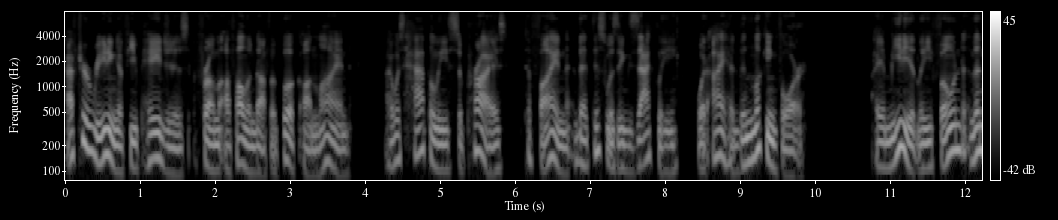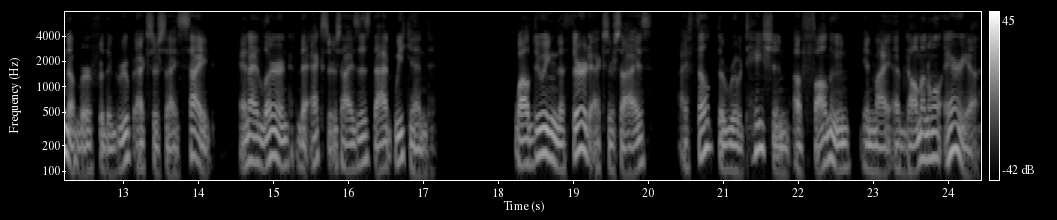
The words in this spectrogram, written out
After reading a few pages from a Falun Dafa book online, I was happily surprised to find that this was exactly what I had been looking for. I immediately phoned the number for the group exercise site and I learned the exercises that weekend. While doing the third exercise, I felt the rotation of Falun in my abdominal area.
